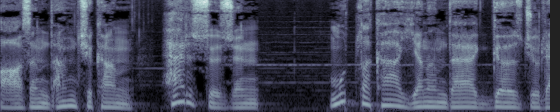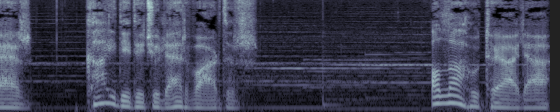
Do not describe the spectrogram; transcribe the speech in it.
Ağzından çıkan her sözün, mutlaka yanında gözcüler, kaydediciler vardır. Allahu Teala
